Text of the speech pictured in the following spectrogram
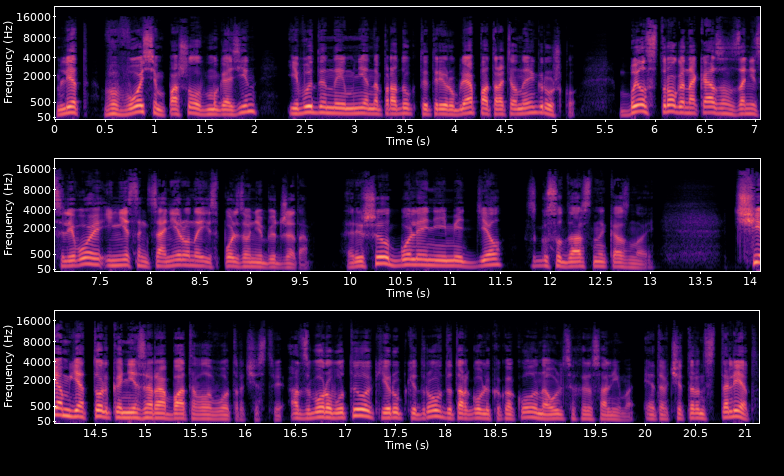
лет в восемь пошел в магазин и выданные мне на продукты 3 рубля потратил на игрушку. Был строго наказан за нецелевое и несанкционированное использование бюджета. Решил более не иметь дел с государственной казной. Чем я только не зарабатывал в отрочестве. От сбора бутылок и рубки дров до торговли Кока-Колы на улицах Иерусалима. Это в 14 лет.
